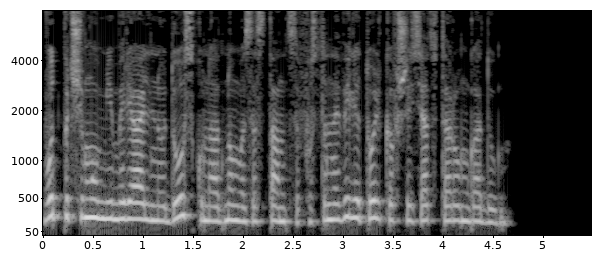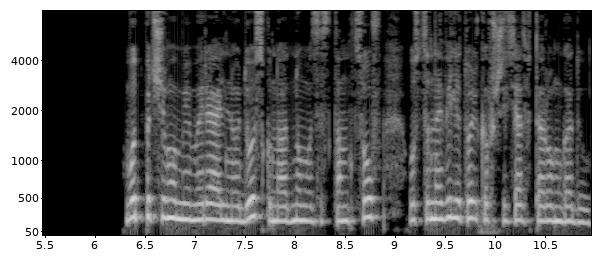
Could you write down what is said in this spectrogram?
Вот почему мемориальную доску на одном из останцев установили только в 1962 году. Вот почему мемориальную доску на одном из останцов установили только в 1962 году.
